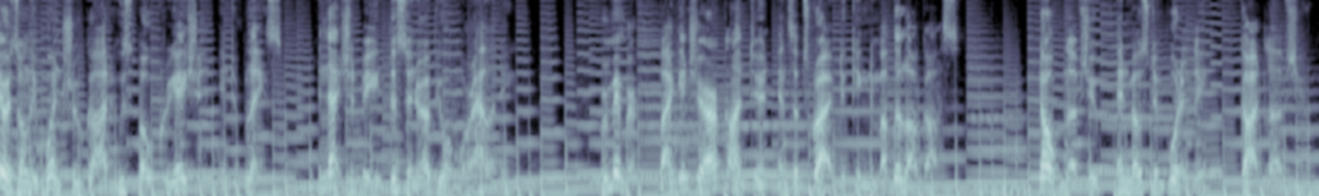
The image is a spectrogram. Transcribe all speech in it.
There is only one true God who spoke creation into place, and that should be the center of your morality. Remember, like and share our content and subscribe to Kingdom of the Logos. Dog loves you, and most importantly, God loves you.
